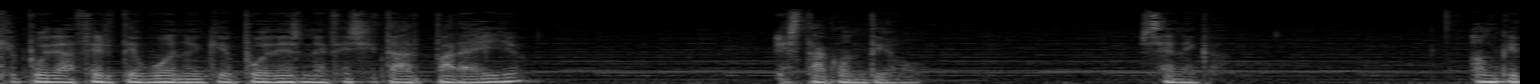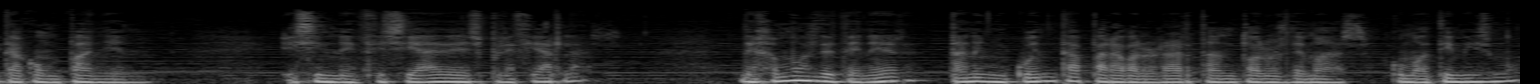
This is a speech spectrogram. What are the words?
que puede hacerte bueno y que puedes necesitar para ello, está contigo. Séneca. Aunque te acompañen y sin necesidad de despreciarlas, dejemos de tener tan en cuenta para valorar tanto a los demás como a ti mismo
